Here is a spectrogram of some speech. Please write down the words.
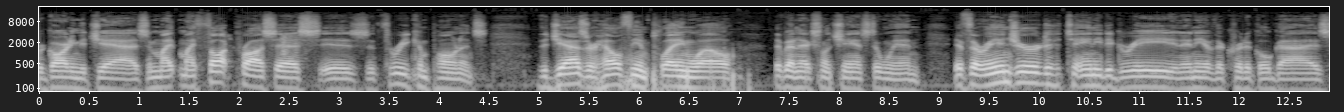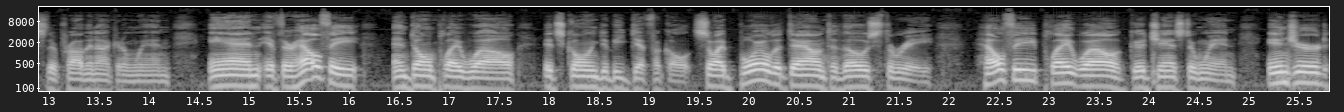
regarding the Jazz. And my, my thought process is three components. The Jazz are healthy and playing well. They've got an excellent chance to win if they're injured to any degree and any of the critical guys, they're probably not going to win. And if they're healthy and don't play well, it's going to be difficult. So I boiled it down to those three healthy, play well, good chance to win. Injured,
